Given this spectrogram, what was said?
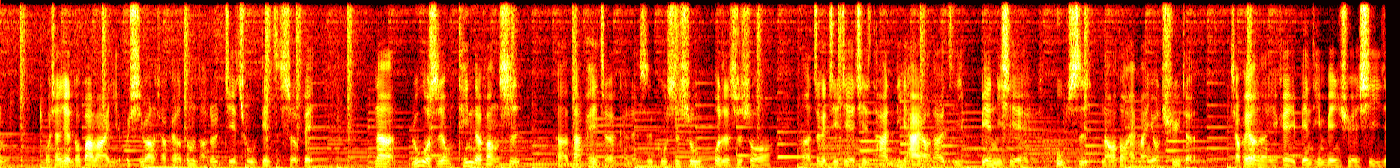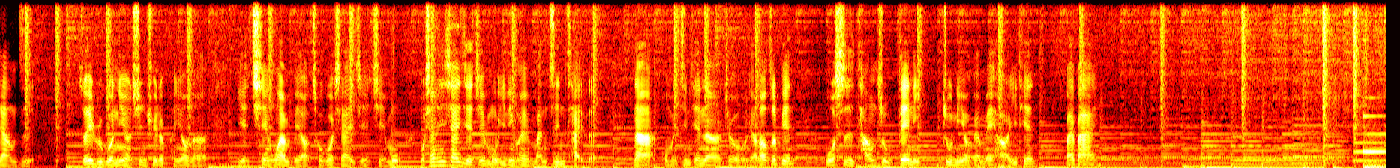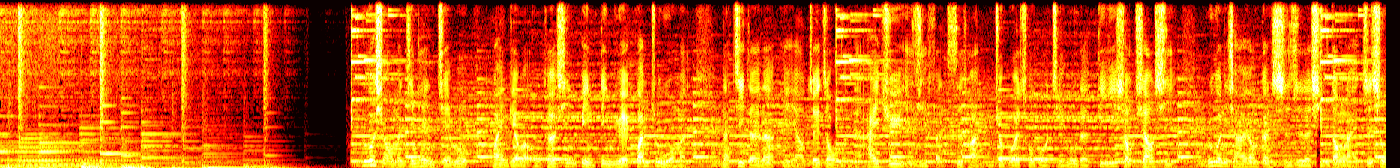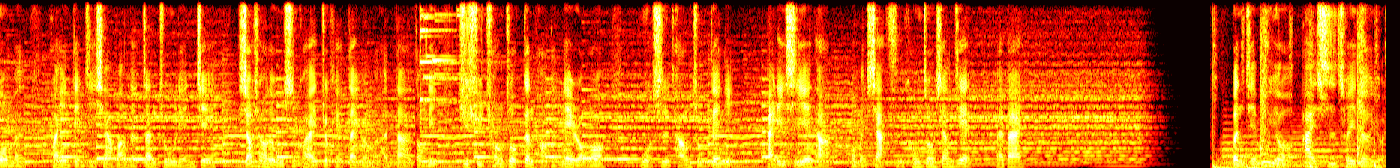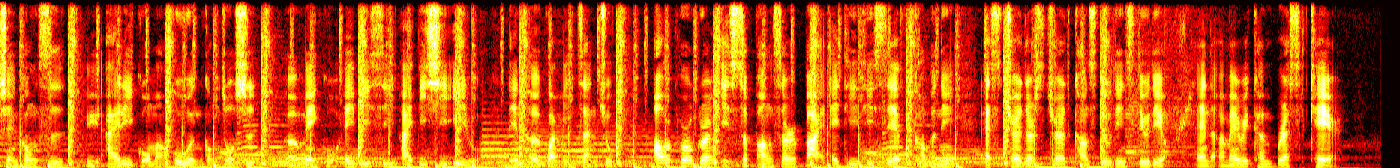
我相信很多爸妈也不希望小朋友这么早就接触电子设备。那如果是用听的方式，呃，搭配着可能是故事书，或者是说，呃，这个姐姐其实她很厉害哦，她会自己编一些故事，然后都还蛮有趣的。小朋友呢也可以边听边学习这样子。所以如果你有兴趣的朋友呢，也千万不要错过下一节节目。我相信下一节节目一定会蛮精彩的。那我们今天呢就聊到这边，我是堂主 Danny，祝你有个美好的一天，拜拜。如果喜欢我们今天的节目，欢迎给我们五颗星并订阅关注我们。那记得呢，也要追踪我们的 IG 以及粉丝团，你就不会错过节目的第一手消息。如果你想要用更实质的行动来支持我们，欢迎点击下方的赞助连结，小小的五十块就可以带给我们很大的动力，继续创作更好的内容哦。我是堂主 Danny，爱丽丝烟糖，我们下次空中相见，拜拜。本节目由艾斯崔德有限公司与艾丽国贸顾问工作室和美国 ABC IBC 易乳联合冠名赞助。Our program is sponsored by ATTCF Company, as Traders Trade Consulting Studio, and American Breast Care.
